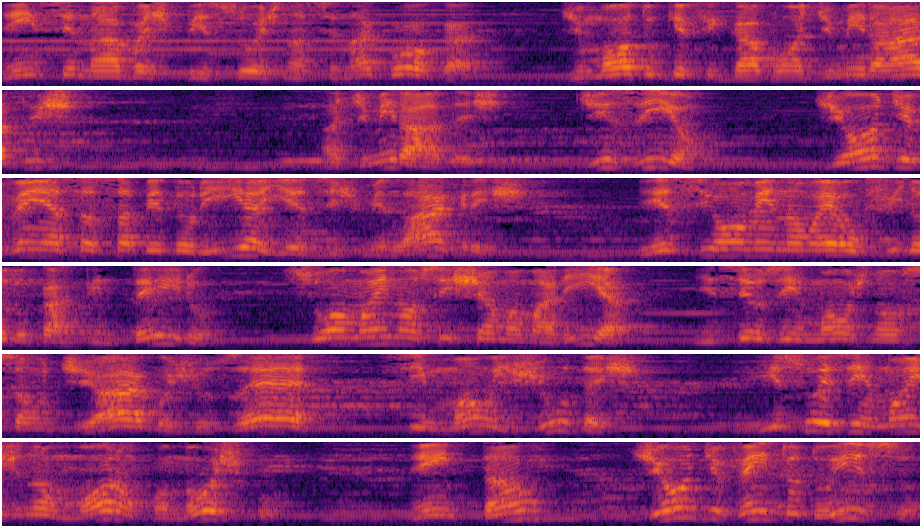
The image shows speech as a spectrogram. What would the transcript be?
Ensinava as pessoas na sinagoga, de modo que ficavam admirados admiradas. Diziam: De onde vem essa sabedoria e esses milagres? Esse homem não é o filho do carpinteiro? Sua mãe não se chama Maria? E seus irmãos não são Tiago, José, Simão e Judas? E suas irmãs não moram conosco? Então, de onde vem tudo isso?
